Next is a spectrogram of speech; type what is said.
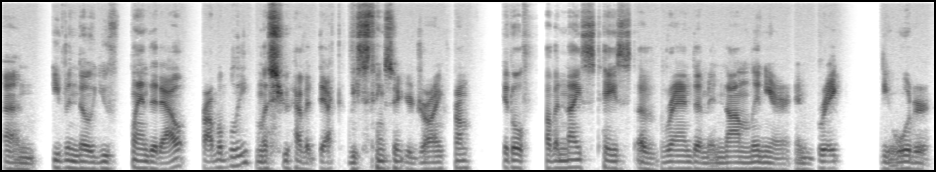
And even though you've planned it out, probably, unless you have a deck of these things that you're drawing from, it'll have a nice taste of random and nonlinear and break the order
